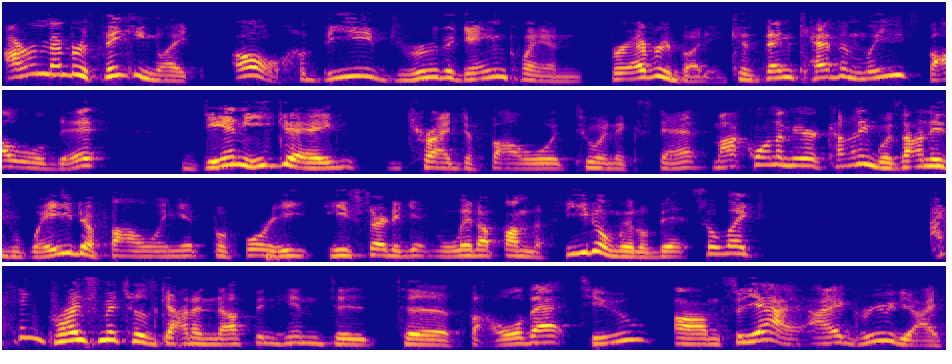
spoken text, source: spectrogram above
I remember thinking like, oh, Khabib drew the game plan for everybody because then Kevin Lee followed it. Dan Ige tried to follow it to an extent. Makwan Amirkhani was on his way to following it before he he started getting lit up on the feet a little bit. So like, I think Bryce Mitchell's got enough in him to to follow that too. Um, so yeah, I, I agree with you. I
